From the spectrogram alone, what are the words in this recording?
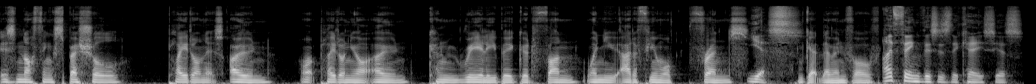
is nothing special, played on its own, or played on your own, can really be good fun when you add a few more friends Yes, and get them involved. I think this is the case. Yes,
